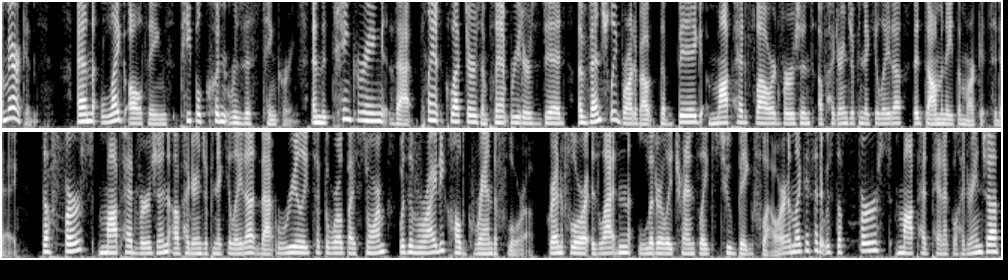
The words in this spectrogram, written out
Americans. And like all things, people couldn't resist tinkering. And the tinkering that plant collectors and plant breeders did eventually brought about the big mophead flowered versions of Hydrangea paniculata that dominate the market today. The first mophead version of Hydrangea paniculata that really took the world by storm was a variety called Grandiflora. Grandiflora is Latin, literally translates to big flower. And like I said, it was the first mophead panicle hydrangea.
